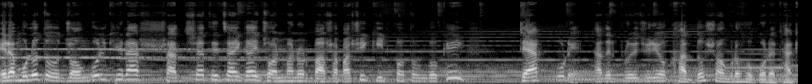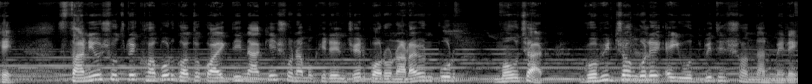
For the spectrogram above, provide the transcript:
এরা মূলত জঙ্গল ঘেরা স্যাঁতস্যাঁতে জায়গায় জন্মানোর পাশাপাশি কীটপতঙ্গকে ট্যাপ করে তাদের প্রয়োজনীয় খাদ্য সংগ্রহ করে থাকে। স্থানীয় সূত্রে খবর, গত কয়েকদিন আগে সোনামুখী রেঞ্জের বড় নারায়ণপুর মৌজার গভীর জঙ্গলে এই উদ্ভিদের সন্ধান মেলে।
